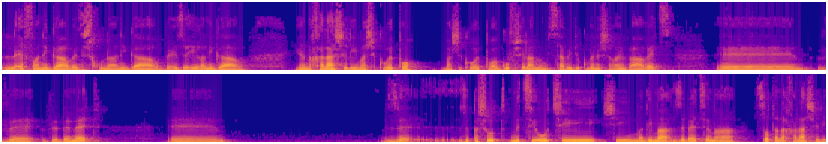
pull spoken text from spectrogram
לאיפה אני גר, באיזה שכונה אני גר, באיזה עיר אני גר. היא הנחלה שלי, מה שקורה פה. מה שקורה פה. הגוף שלנו נמצא בדיוק בין השמיים והארץ. ו, ובאמת, זה, זה פשוט מציאות שהיא, שהיא מדהימה. זה בעצם, ה, זאת הנחלה שלי.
